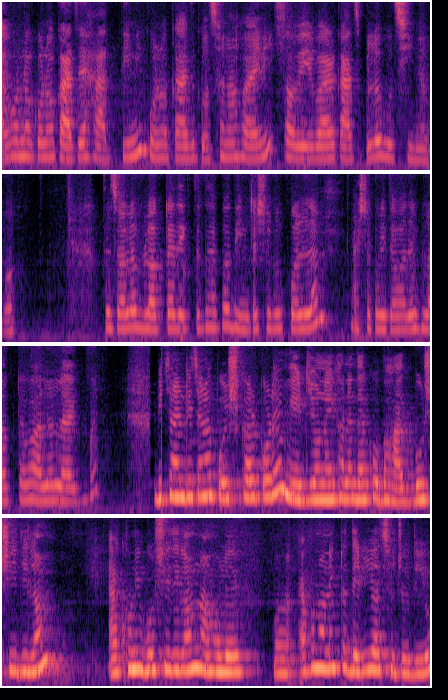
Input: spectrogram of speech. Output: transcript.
এখনও কোনো কাজে হাত দিইনি, কোনো কাজ গোছানো হয়নি, তবে এবার কাজগুলো গুছিয়ে নেব। তো চলো ব্লগটা দেখতে থাকো, দিনটা শুরু করলাম। আশা করি তোমাদের ব্লগটা ভালো লাগবে। বিছানা টিছানা পরিষ্কার করে মেয়ের জন্য এখানে দেখো ভাত বসিয়ে দিলাম। এখনই বসিয়ে দিলাম, না হলে এখন অনেকটা দেরি আছে যদিও।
